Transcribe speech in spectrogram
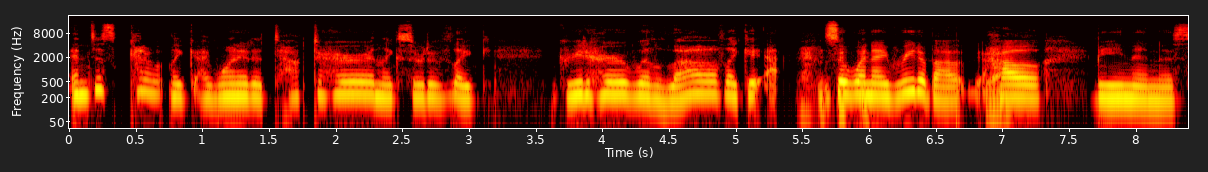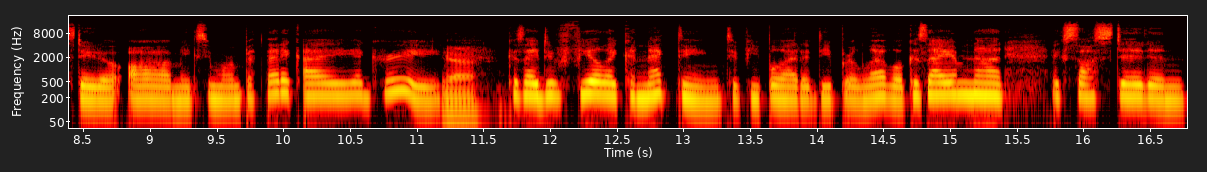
and just kind of like I wanted to talk to her and like sort of like greet her with love like it, uh, so when I read about how being in a state of awe makes you more empathetic I agree Yeah. because I do feel like connecting to people at a deeper level because I am not exhausted and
